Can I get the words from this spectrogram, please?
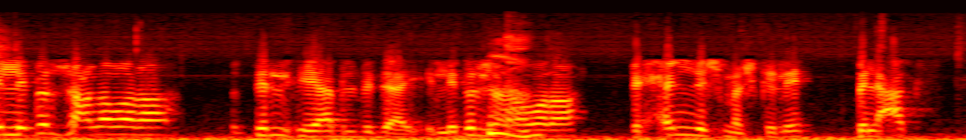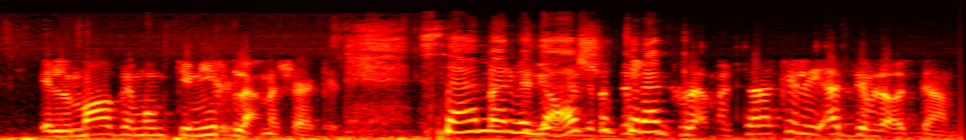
اللي بيرجع لورا قلت لك إياها بالبداية اللي بيرجع نعم. لورا بحلش مشكلة بالعكس الماضي ممكن يخلق مشاكل. سامر بدي أشكرك. يخلق مشاكل يقدم لقدام.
